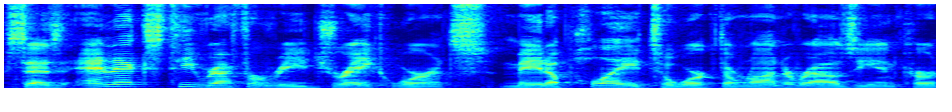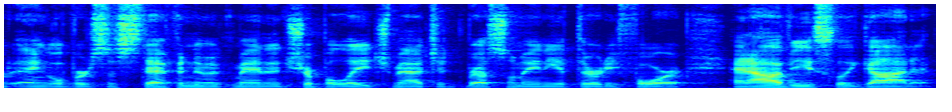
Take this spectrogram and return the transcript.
says NXT referee Drake Wuertz made a play to work the Ronda Rousey and Kurt Angle versus Stephanie McMahon and Triple H match at WrestleMania 34 and obviously got it.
